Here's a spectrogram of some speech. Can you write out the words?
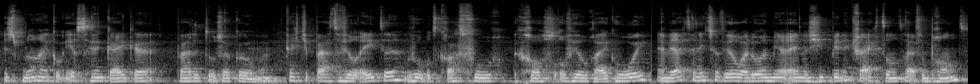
is het belangrijk om eerst te gaan kijken waar dit door zou komen. Krijgt je paard te veel eten, bijvoorbeeld krachtvoer, gras of heel rijk hooi, en werkt hij niet zoveel waardoor hij meer energie binnenkrijgt dan dat hij verbrandt?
